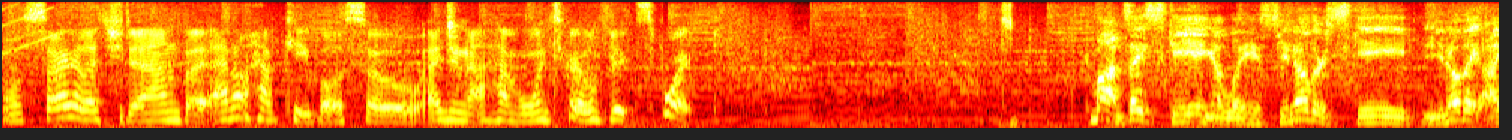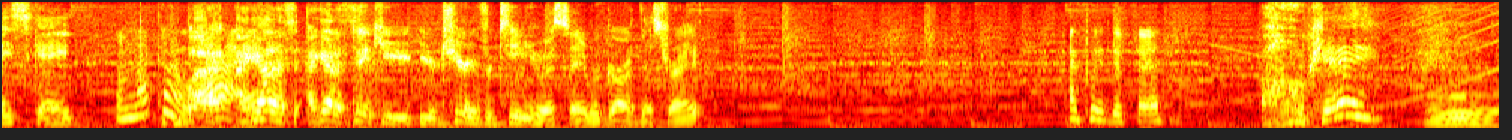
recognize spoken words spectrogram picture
Well, sorry to let you down, but I don't have cable, so I do not have a Winter Olympic sport. Come on, say skiing at least. You know they're ski. You know they ice skate. I'm not gonna But lie. I, I gotta, I gotta think you, you're cheering for Team USA regardless, right? I plead the fifth. Okay. Ooh.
